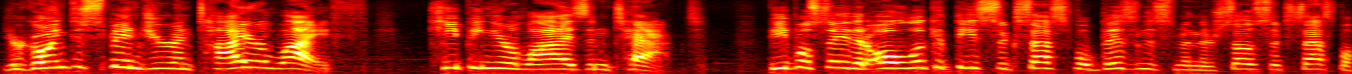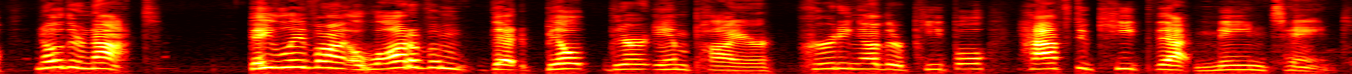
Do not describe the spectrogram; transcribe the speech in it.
you're going to spend your entire life keeping your lies intact. People say that, oh, look at these successful businessmen. They're so successful. No, they're not. They live on, a lot of them that built their empire hurting other people have to keep that maintained.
